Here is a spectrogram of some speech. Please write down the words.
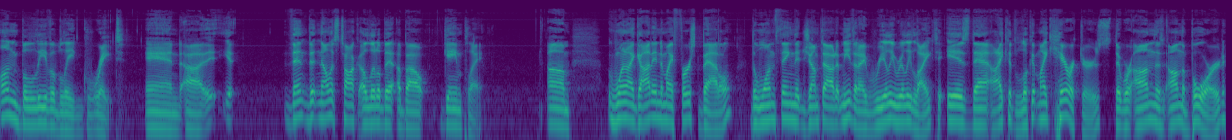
unbelievably great. And uh, it, then, then now let's talk a little bit about gameplay. Um, when I got into my first battle, the one thing that jumped out at me that I really really liked is that I could look at my characters that were on the on the board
